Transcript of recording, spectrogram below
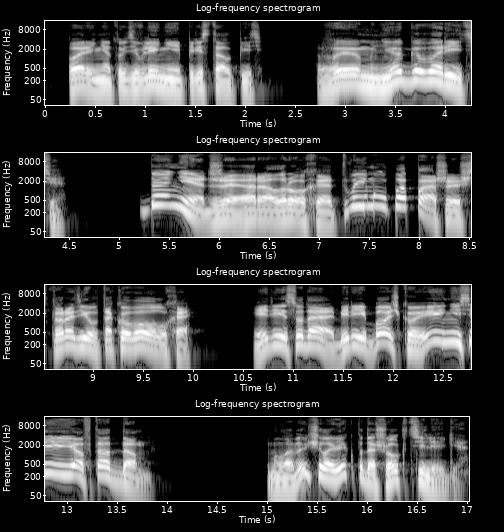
— парень от удивления перестал пить. «Вы мне говорите?» «Да нет же!» — орал Роха. «Твоему папаше, что родил такого олуха! Иди сюда, бери бочку и неси ее в тот дом!» Молодой человек подошел к телеге.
